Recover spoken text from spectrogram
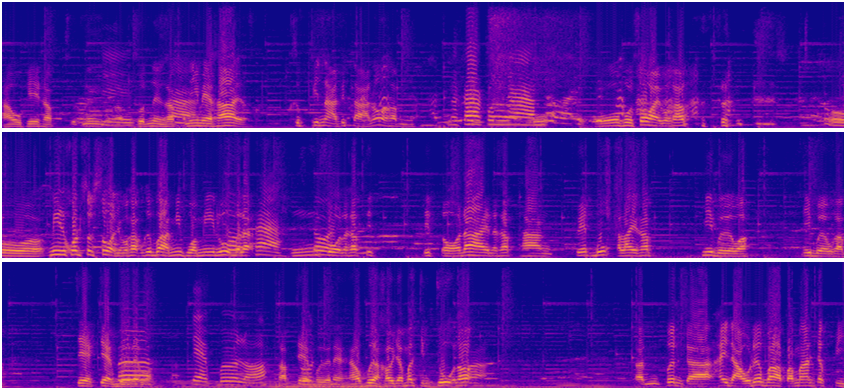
เอาโอเคครับสุดหนึ่งโอเคครับสุดหนึ่งครับค่ะอันนี้แม่ค้าคือปินหน้าปิดตาเนาะครับนี่นะคะคนงามโอ้ผู้ซอยบ่ครับ โอ้มีคนโสดๆอยู่บ่ครับ คือว่ามีผัวมีลูกมาแล้วค่ะอืมโสโสดดนะครับ ติดติดต่อได้นะครับ ทาง Facebook อะไรครับ มีเบอร์วะมีเบอร์บ่ครับ แจกแจกเบอร์ได้ปะแจกเบอร์เหรอครับแจกเบอร์เนี่ยเอาเพื่อเขาจะมากินจุเนาะ อันเพื่อนก็ให้เดาเด้อว่าประมาณจักปี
